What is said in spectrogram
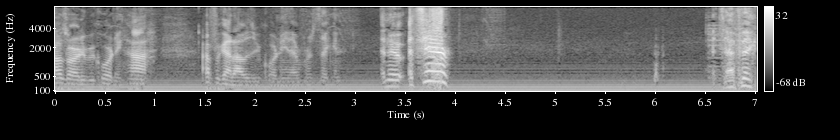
I was already recording. Ha! Huh? I forgot I was recording there for a second. And it's here! It's epic!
